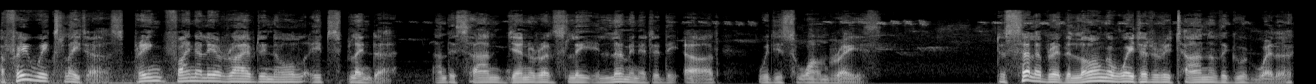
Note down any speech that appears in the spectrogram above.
A few weeks later, spring finally arrived in all its splendor, and the sun generously illuminated the earth with its warm rays. To celebrate the long-awaited return of the good weather,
